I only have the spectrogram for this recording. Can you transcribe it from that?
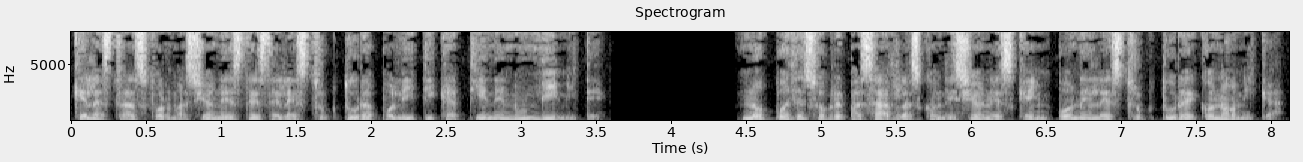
que las transformaciones desde la estructura política tienen un límite. No puede sobrepasar las condiciones que impone la estructura económica.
